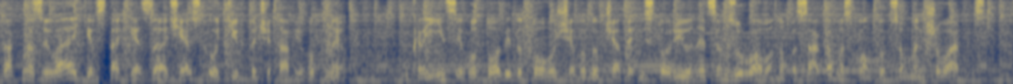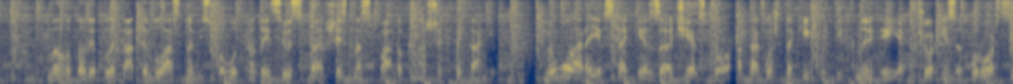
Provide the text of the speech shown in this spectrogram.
так називають Євстахія Заачевського ті, хто читав його книгу. Українці готові до того, щоб вивчати історію нецензуровано писаками з комплексом меншовартості. Ми готові плекати власну військову традицію, спершись на спадок наших титанів. Мемуари Євстахія Заачевського, а також такі круті книги, як Чорні запорожці,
